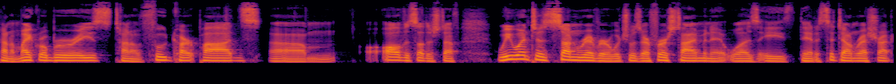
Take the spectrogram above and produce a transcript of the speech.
ton of microbreweries, ton of food cart pods, um, all this other stuff. We went to Sunriver, which was our first time, and it was a they had a sit down restaurant.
